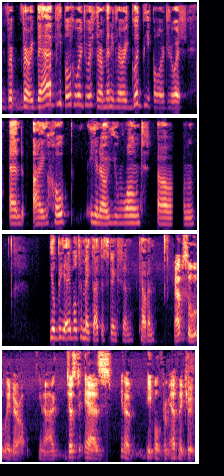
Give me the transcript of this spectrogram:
very bad people who are Jewish, there are many very good people who are Jewish, and I hope you know you won't. Um, you'll be able to make that distinction, Kevin. Absolutely, Meryl. You know, just as you know, people from ethnic Jewish,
